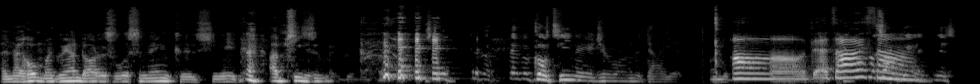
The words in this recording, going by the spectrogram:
And I hope my granddaughter's listening because she I'm teasing my granddaughter. Typical teenager on the diet. Oh, that's awesome. It's all, good. It's,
